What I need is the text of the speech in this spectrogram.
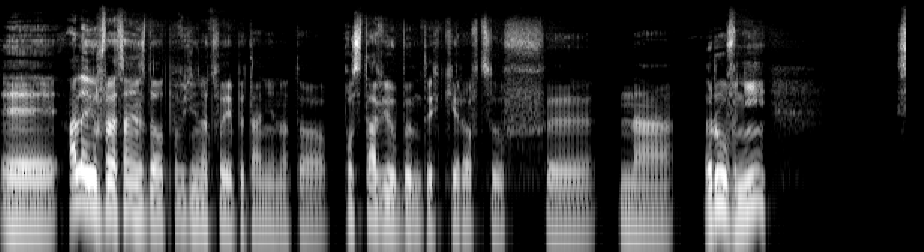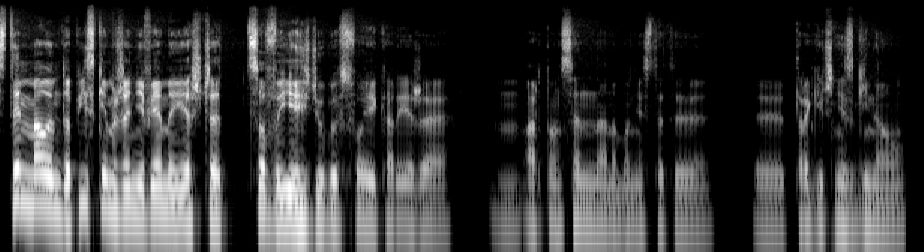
E, ale już wracając do odpowiedzi na twoje pytanie, no to postawiłbym tych kierowców na równi, z tym małym dopiskiem, że nie wiemy jeszcze, co wyjeździłby w swojej karierze Arton Senna, no bo niestety y, tragicznie zginął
